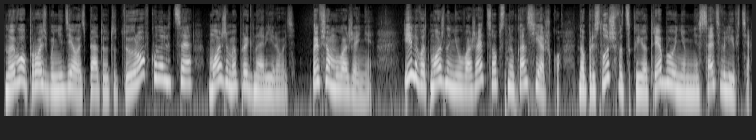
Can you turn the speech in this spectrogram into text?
но его просьбу не делать пятую татуировку на лице можем и проигнорировать. При всем уважении. Или вот можно не уважать собственную консьержку, но прислушиваться к ее требованиям не ссать в лифте,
